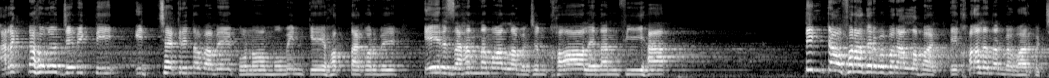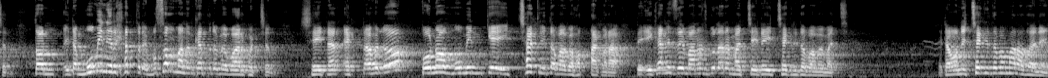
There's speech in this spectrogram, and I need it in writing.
আরেকটা হলো যে ব্যক্তি ইচ্ছাকৃতভাবে কোনো মুমিনকে হত্যা করবে এর জাহান্নামও আল্লাহ বলছেন, খালেদান ফিহা। তিনটা অপরাধের ব্যাপারে আল্লাহ পাক এই খালেদান ব্যবহার করছেন। তখন এটা মুমিনের ক্ষেত্রে, মুসলমানের ক্ষেত্রে ব্যবহার করছেন। সেইটার একটা হলো, কোন মুমিনকে ইচ্ছাকৃতভাবে হত্যা করা। তো এখানে যে মানুষগুলারে মারছে, এটা ইচ্ছাকৃতভাবে মারছে। এটা অনিচ্ছাকৃতভাবে মারা যায় নাই।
